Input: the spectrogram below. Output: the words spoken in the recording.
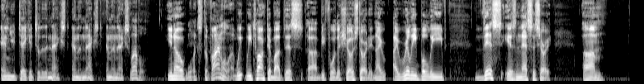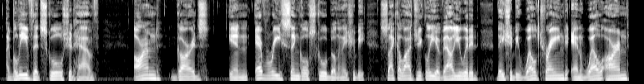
and you take it to the next and the next and the next level. you know What's the final level? we, we talked about this uh, before the show started and I, I really believe this is necessary um, i believe that schools should have armed guards in every single school building. They should be psychologically evaluated. They should be well trained and well armed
